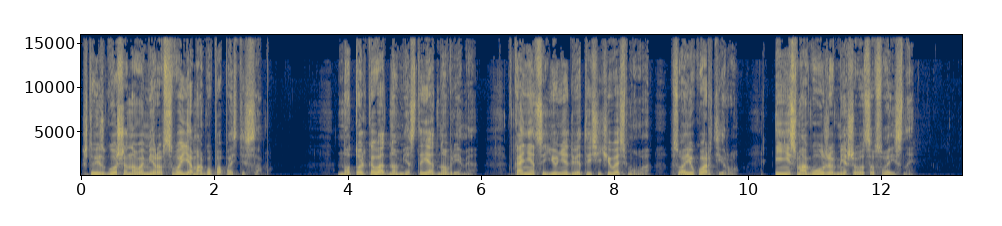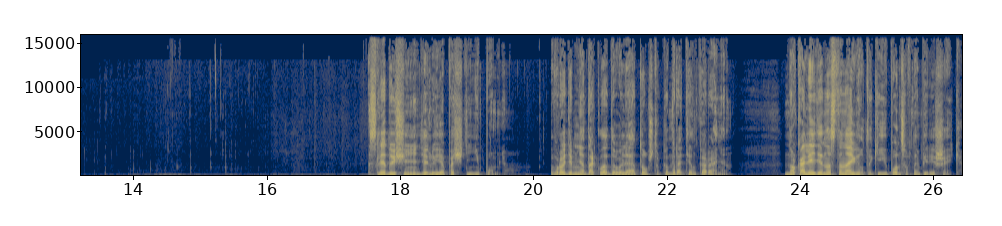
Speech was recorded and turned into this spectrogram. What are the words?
что из Гошиного мира в свой я могу попасть и сам. Но только в одно место и одно время. В конец июня 2008 года в свою квартиру и не смогу уже вмешиваться в свои сны. Следующую неделю я почти не помню. Вроде мне докладывали о том, что Кондратенко ранен. Но Каледин остановил такие японцев на перешейке.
